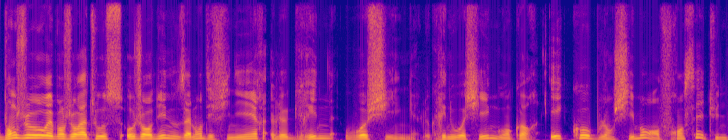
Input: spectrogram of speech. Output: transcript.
Bonjour et bonjour à tous. Aujourd'hui, nous allons définir le greenwashing. Le greenwashing ou encore éco-blanchiment en français est une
